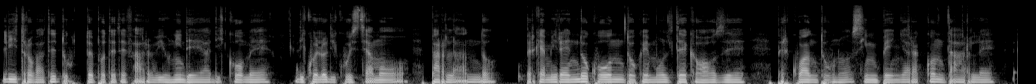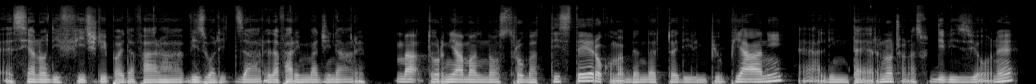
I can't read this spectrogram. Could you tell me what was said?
lì trovate tutto e potete farvi un'idea di come di quello di cui stiamo parlando perché mi rendo conto che molte cose, per quanto uno si impegna a raccontarle, eh, siano difficili poi da far visualizzare, da far immaginare. Ma torniamo al nostro battistero, come abbiamo detto è di più piani, eh, all'interno c'è una suddivisione,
